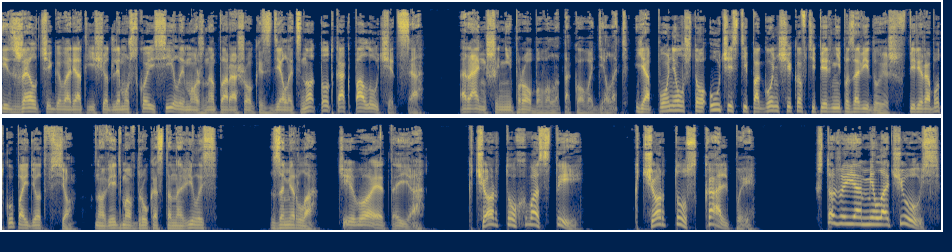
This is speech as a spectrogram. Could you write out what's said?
Из желчи, говорят, еще для мужской силы можно порошок сделать, но тут как получится. Раньше не пробовала такого делать. Я понял, что участи погонщиков теперь не позавидуешь. В переработку пойдет все. Но ведьма вдруг остановилась, замерла. «Чего это я? К черту хвосты! К черту скальпы! Что же я мелочусь?»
